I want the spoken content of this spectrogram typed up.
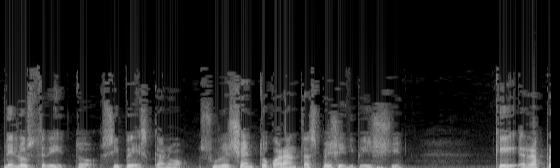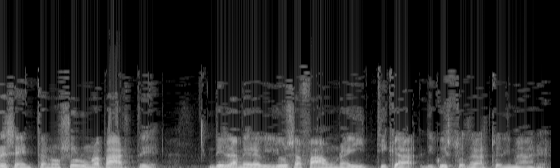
Nello stretto si pescano sulle 140 specie di pesci, che rappresentano solo una parte della meravigliosa fauna ittica di questo tratto di mare.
